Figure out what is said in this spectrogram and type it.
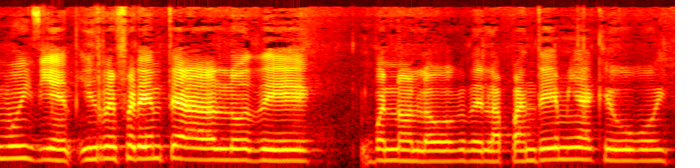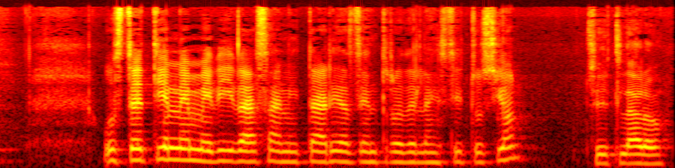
muy bien. Y referente a lo de, bueno, lo de la pandemia que hubo y ¿Usted tiene medidas sanitarias dentro de la institución? Sí, claro.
